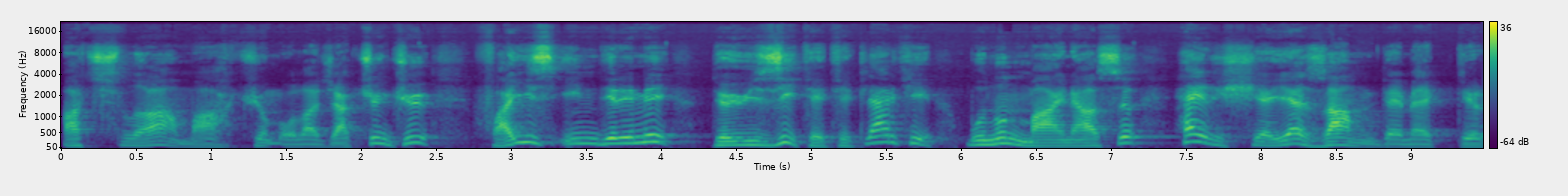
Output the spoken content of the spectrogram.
açlığa mahkum olacak. Çünkü faiz indirimi dövizi tetikler ki bunun manası her şeye zam demektir.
